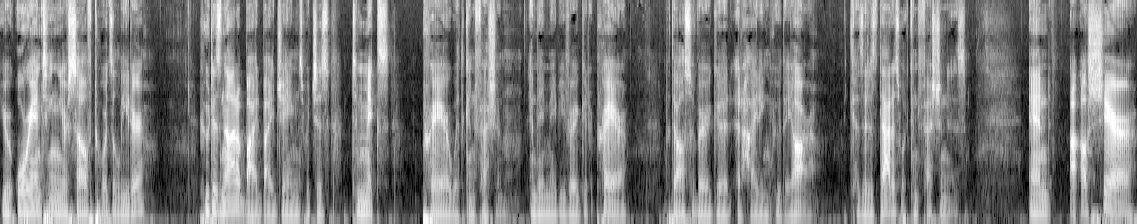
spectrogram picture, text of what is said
you're orienting yourself towards a leader who does not abide by James, which is to mix prayer with confession. And they may be very good at prayer, but they're also very good at hiding who they are, because it is that is what confession is. And I'll share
